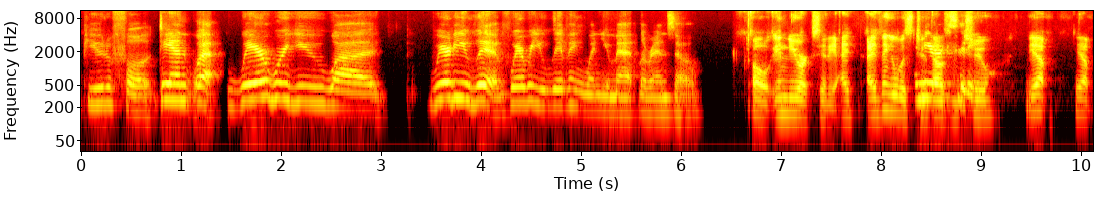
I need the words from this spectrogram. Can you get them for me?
beautiful. Dan what, where were you uh, where do you live? Where were you living when you met lorenzo? Oh in new york city. I, I think it was in 2002 yep yep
